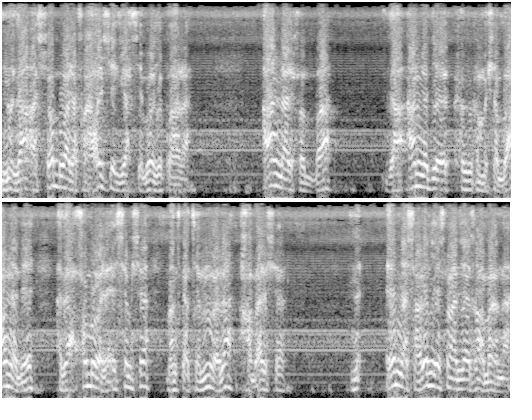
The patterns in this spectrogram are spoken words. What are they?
إنه ذا الصب ولا فاعل شيء يحسبه ذكارا أن الحب ذا أن دي حروف مشبعنا دي هذا حب ولا اسم شه من كتم ولا خبر شه إن سالب اسم دي خبرنا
